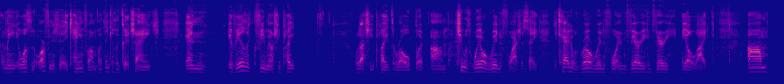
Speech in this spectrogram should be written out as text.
I mean, it was an orphanage that it came from, so I think it's a good change. And if it is a female, she played, well, she played the role, but um, she was well written for, I should say. The character was well written for and very, very L-like. Um,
